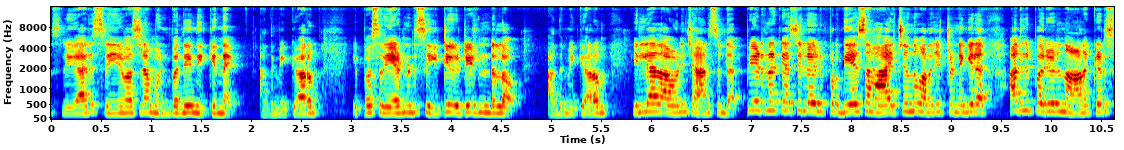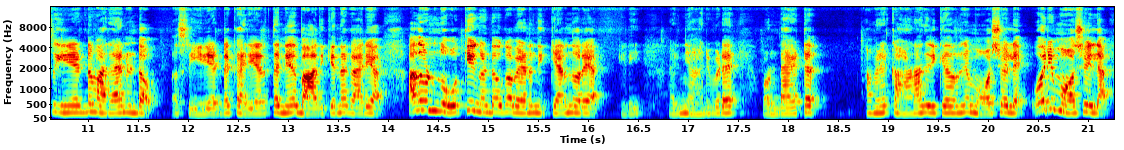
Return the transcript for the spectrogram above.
ശ്രീകാര്യ ശ്രീനിവാസന മുൻപന്തി നിൽക്കുന്നേ. അത് മിക്കവാറും ഇപ്പോൾ ശ്രീയേട്ടനൊരു സീറ്റ് കിട്ടിയിട്ടുണ്ടല്ലോ. അത് മിക്കവാറും ഇല്ലാതാവാനും ചാൻസ് ഉണ്ട്. പീഡന കേസിൽ ഒരു പ്രതിയെ സഹായിച്ചെന്ന് പറഞ്ഞിട്ടുണ്ടെങ്കിൽ അതിലിപ്പോൾ ഒരു നാണക്കേട് ശ്രീനേട്ടന് വരാനുണ്ടോ? ശ്രീനേട്ടന്റെ കരിയർ തന്നെ ബാധിക്കുന്ന കാര്യമാണ് അതുകൊണ്ട് നോക്കിയും കണ്ടുമൊക്കെ വേണം നിൽക്കാനെന്ന് പറയാം. എടി അത് ഞാനിവിടെ ഉണ്ടായിട്ട് അവനെ കാണാതിരിക്കാന്ന് പറഞ്ഞാൽ മോശമല്ലേ? ഒരു മോശമില്ല.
